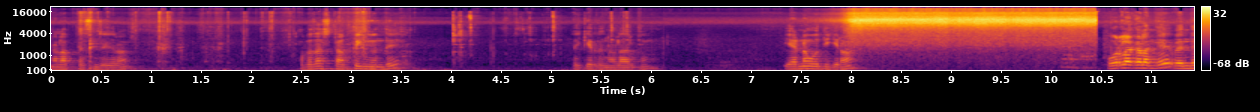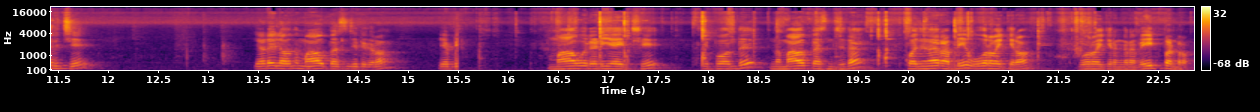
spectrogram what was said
நல்லா பிசைஞ்சுக்கிறோம். அப்போ தான் ஸ்டப்பிங் வந்து வைக்கிறதுக்கு நல்லாயிருக்கும் எண்ணெய் ஊற்றிக்கிறோம் உருளைக்கிழங்கு வெந்துருச்சு. இடையில வந்து மாவு பிசைஞ்சிட்டு இருக்கிறோம் எப்படி? மாவு ரெடி ஆயிடுச்சு. இப்போ வந்து இந்த மாவு பிசைஞ்சதை கொஞ்ச நேரம் அப்படியே ஊற வைக்கிறோம். ஊற வைக்கிறோங்கிற வெயிட் பண்ணுறோம்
